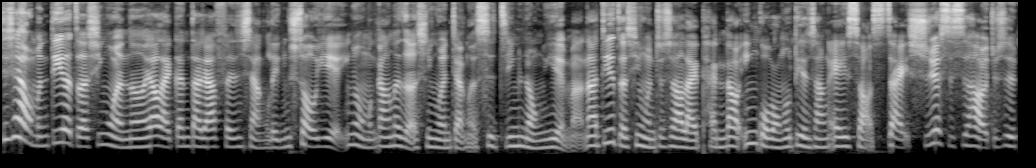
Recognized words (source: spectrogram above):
接下来我们第二则新闻呢，要来跟大家分享零售业，因为我们刚刚那则新闻讲的是金融业嘛。那第二则新闻就是要来谈到英国网络电商 ASOS 在十月十四号，也就是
